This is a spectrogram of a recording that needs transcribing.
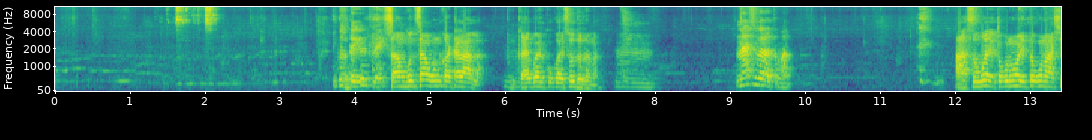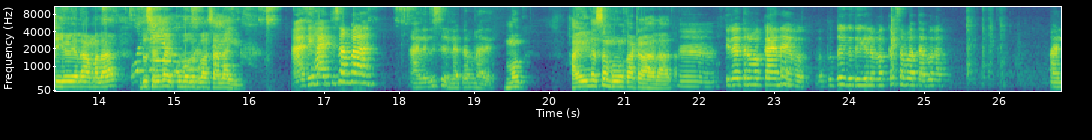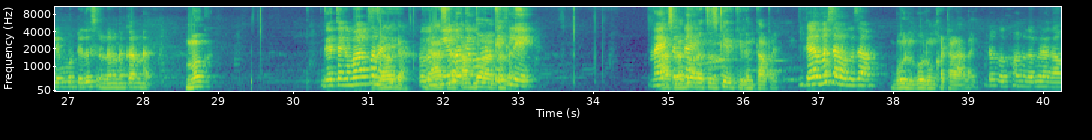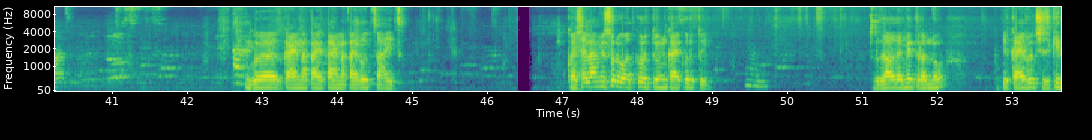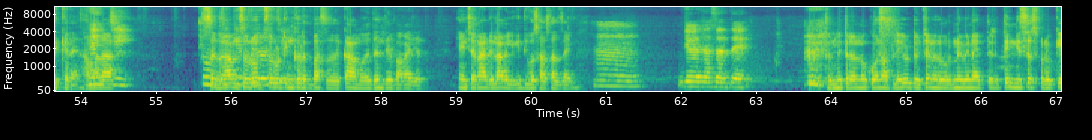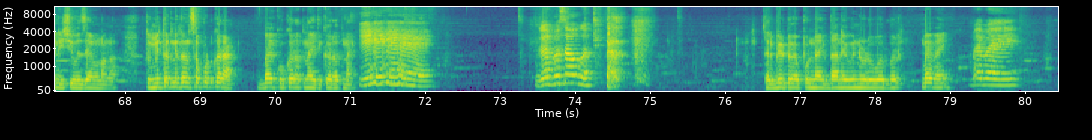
गुत्ते घेतलंय? सांगून सांगून कटाळा आला. पण काय बायको काय सुधार ना हम्म. नाही सुधारा तुम्हाला. असं वयतो कोण वयतो कोण अशी येळेला आम्हाला दुसरी बायको बघत बसायला लागेल. आधी हाय ती सांभाळा. आले दुसरीला करणार. आहे मग? आईला सांभाळून कटाळा आला आता. हं. तिला तर मग काय नाही बघ. तू दोघी दोघीला बघ कसं सांभाळताय बघा. आले मोठे दुसरं लग्न करणार. मग? देते का बघा पण जाऊ द्या. बघा, मी असलं होते ताप म्हणून टिकले. नाही असला तर काय किरकिरीन ताप आहे. काय बसा बघ जा. बोल बोलून कटाळा आलाय. डोकं खाऊन का बिरा गावाचं. उगाच काय ना काय काय ना काय रोजचं आहेच. कशाला आम्ही सुरुवात करतोय आणि काय करतोय. तर जाऊ द्या मित्रांनो हे काय रोजची किरकिर आहे. आम्हाला सगळं आमचं रोजचं. रुटीन करत बसायचं काम धंदे बघायचे ह्यांच्या नादी लागले की दिवस असाच जाईल. दिवस असत जाईल. तर मित्रांनो कोण आपल्या युट्यूब चॅनलवर नवीन आहेत तर त्यांनी सबस्क्राईब केल्याशिवाय जाऊ नका. तुम्ही तर निदान सपोर्ट करा. बायको करत नाही ती करत नाही. तर भेटूया पुन्हा एकदा नवीन व्हिडिओ बरोबर बाय बाय बाय बाय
